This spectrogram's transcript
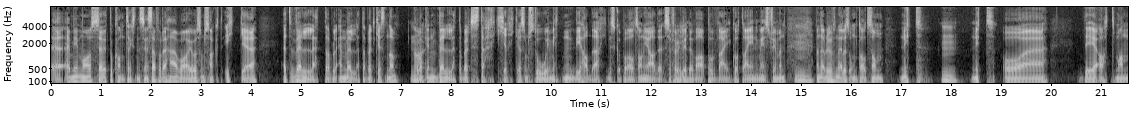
eh, Vi må se litt på konteksten, syns jeg. For det her var jo som sagt ikke et veletable, en veletablert kristendom. Det var ikke en veletablert, sterk kirke som sto i midten. De hadde erkebiskoper og alt sånn. Ja, det, selvfølgelig, det var på vei, godt vei inn i mainstreamen. Mm. Men det ble fremdeles omtalt som nytt. Mm. Nytt. Og eh, det at man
